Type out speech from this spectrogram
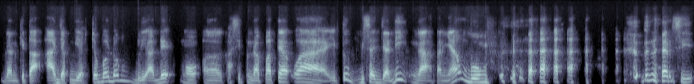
dan kita ajak dia coba dong beli adek mau uh, kasih pendapatnya, wah itu bisa jadi nggak akan nyambung. Benar sih.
